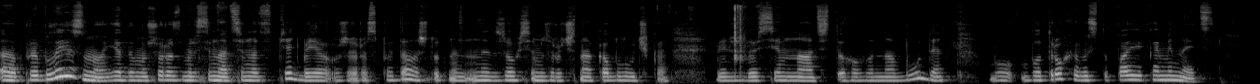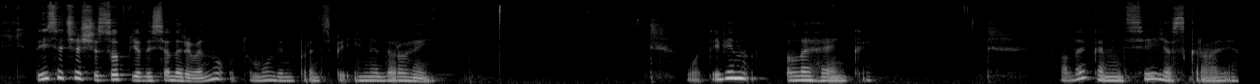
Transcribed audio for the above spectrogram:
е, приблизно. Я думаю, що розмір 17-17,5, бо я вже розповідала, що тут не, не зовсім зручна каблучка. Більш до 17-го вона буде, бо, бо трохи виступає камінець. 1650 гривень. Ну, тому він, в принципі, і недорогий. От, і він легенький. Але камінці яскраві.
